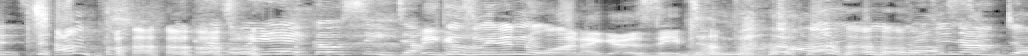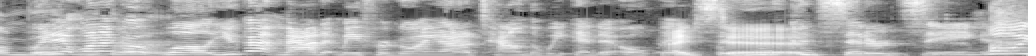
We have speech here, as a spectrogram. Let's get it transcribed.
did Dumbo? Because we didn't go see Dumbo. Because we didn't want to go see Dumbo. I did not We did not. see Dumbo we didn't want to go. Well, you got mad at me for going out of town the weekend it opened. I so did. you've considered seeing it. well,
